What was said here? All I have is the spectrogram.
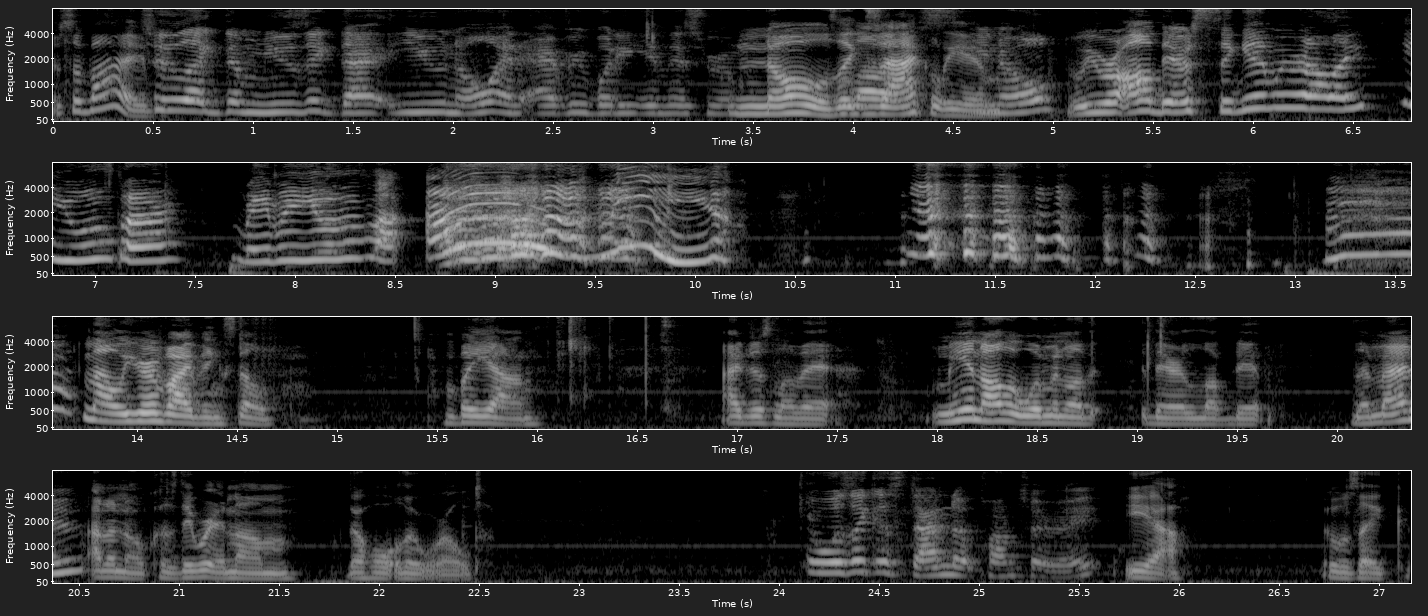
It's a vibe. to like the music that you know and everybody in this room Knows loves, exactly. You know. We were all there singing. We were all like, "You was there, maybe you was there." Ah, me. no, were vibing still. But yeah, I just love it. Me and all the women there loved it. The men, I don't know, cause they were in um the whole other world. It was like a stand-up concert, right? Yeah, it was like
